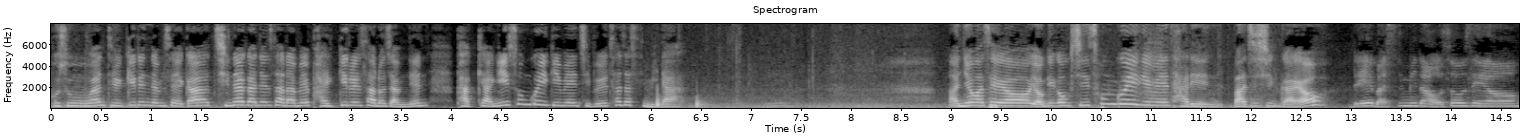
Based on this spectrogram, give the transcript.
고소한 들기름 냄새가 지나가는 사람의 발길을 사로잡는 박향이 송구이 김의 집을 찾았습니다. 안녕하세요. 여기가 혹시 송구이 김의 달인 맞으신가요? 네, 맞습니다. 어서 오세요.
